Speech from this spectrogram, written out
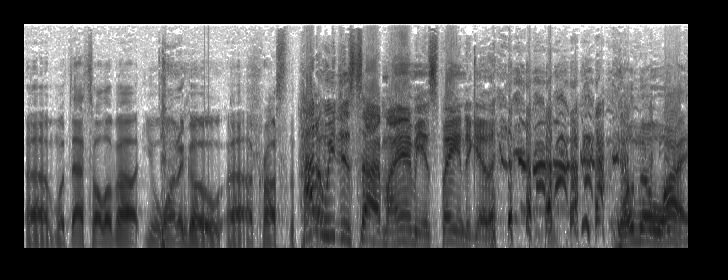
um, what that's all about, you'll want to go uh, across the. How do we just tie Miami and Spain together? He'll know why.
